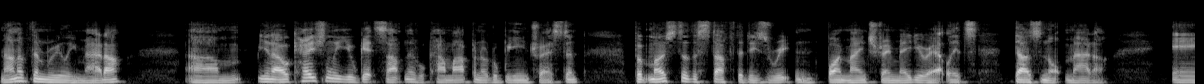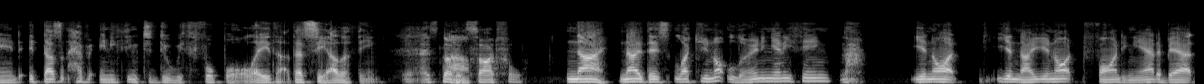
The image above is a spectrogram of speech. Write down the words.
none of them really matter um, you know occasionally you'll get something that'll come up and it'll be interesting but most of the stuff that is written by mainstream media outlets does not matter and it doesn't have anything to do with football either that's the other thing Yeah, it's not Um, insightful. no, no, there's like you're not learning anything. Nah. You're not, you know, you're not finding out about,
